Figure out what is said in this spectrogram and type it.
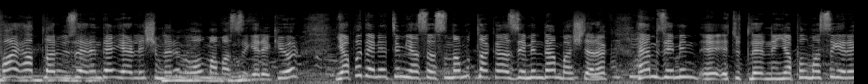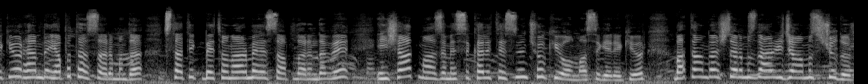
Fay hatları üzerinde yerleşimlerin olmaması gerekiyor. Yapı denetim yasasında mutlaka zeminden başlayarak hem zemin e, etütlerinin yapılması gerekiyor hem de yapı tasarımında statik betonarme hesaplarında ve inşaat malzemesi kalitesinin çok iyi olması gerekiyor. Vatandaşlarımızdan ricamız şudur.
